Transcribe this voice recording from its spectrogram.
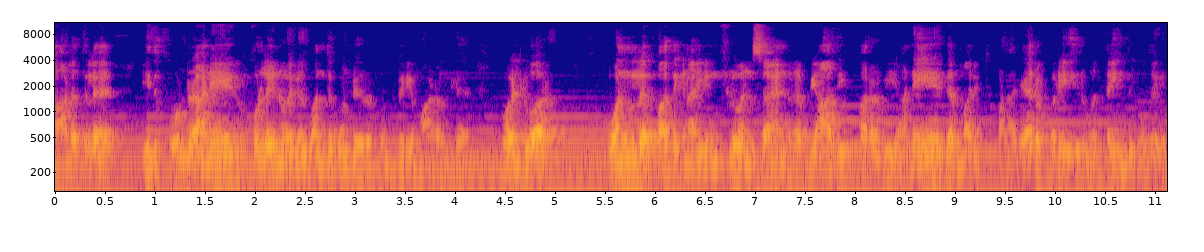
காலத்துல இது போன்ற அநேக கொள்ளை நோய்கள் வந்து கொண்டு இருக்கும் பிரியமானவர்கள. வேர்ல்டு வார் ஒன்ல பாத்தீங்கன்னா இன்ஃப்ளூயன்ஸா என்ற வியாதி பரவி அநேகர் மறித்து போனார். ஏறக்குறைய இருபத்தைந்து முதல்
